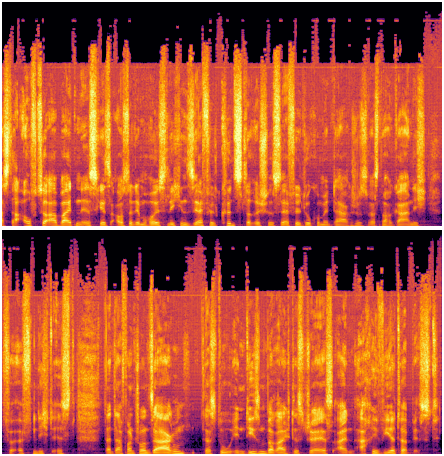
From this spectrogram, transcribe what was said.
was da aufzuarbeiten ist, jetzt außer dem häuslichen, sehr viel künstlerisches, sehr viel dokumentarisches, was noch gar nicht veröffentlicht ist, dann darf man schon sagen, dass du in diesem Bereich des Jazz ein Archivierter bist.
